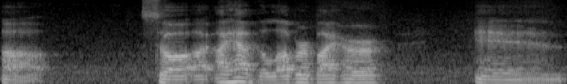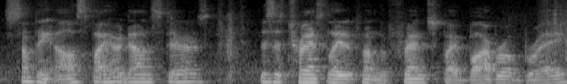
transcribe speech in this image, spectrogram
Uh, so I, I have The Lover by her and something else by her downstairs. This is translated from the French by Barbara Bray.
